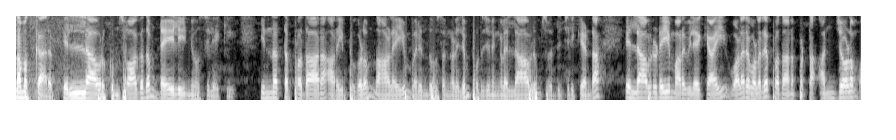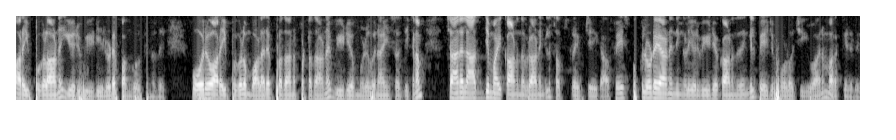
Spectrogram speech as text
നമസ്കാരം. എല്ലാവർക്കും സ്വാഗതം ഡെയിലി ന്യൂസിലേക്ക്. ഇന്നത്തെ പ്രധാന അറിയിപ്പുകളും നാളെയും വരും ദിവസങ്ങളിലും പൊതുജനങ്ങളെല്ലാവരും ശ്രദ്ധിച്ചിരിക്കേണ്ട എല്ലാവരുടെയും അറിവിലേക്കായി വളരെ വളരെ പ്രധാനപ്പെട്ട അഞ്ചോളം അറിയിപ്പുകളാണ് ഈ ഒരു വീഡിയോയിലൂടെ പങ്കുവെക്കുന്നത്. ഓരോ അറിയിപ്പുകളും വളരെ പ്രധാനപ്പെട്ടതാണ്. വീഡിയോ മുഴുവനായും ശ്രദ്ധിക്കണം. ചാനൽ ആദ്യമായി കാണുന്നവരാണെങ്കിൽ സബ്സ്ക്രൈബ് ചെയ്യുക. ഫേസ്ബുക്കിലൂടെയാണ് നിങ്ങൾ ഈ ഒരു വീഡിയോ കാണുന്നതെങ്കിൽ പേജ് ഫോളോ ചെയ്യുവാനും മറക്കരുത്.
